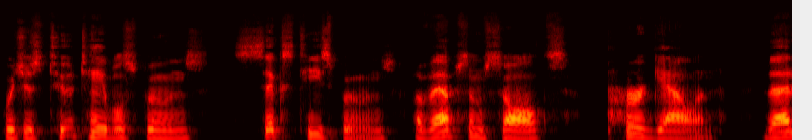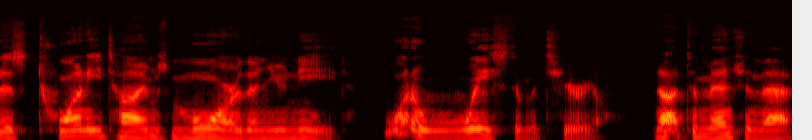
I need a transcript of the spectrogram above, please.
which is 2 tablespoons, 6 teaspoons of Epsom salts per gallon. That is 20 times more than you need. What a waste of material. Not to mention that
